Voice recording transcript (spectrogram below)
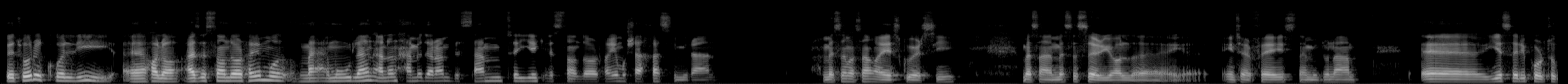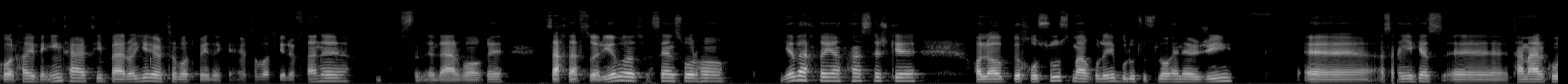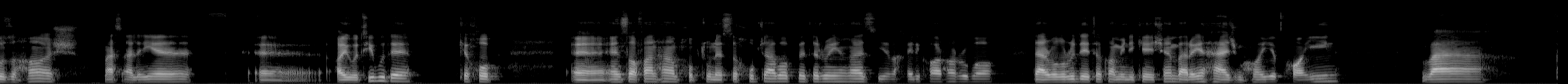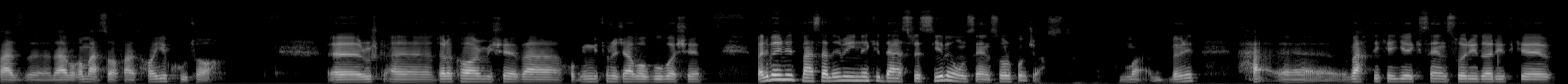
به طور کلی حالا از استانداردهای معمولا الان همه دارن به سمت یک استانداردهای مشخصی میرن. مثل مثلا سی مثلا مثل serial interface نمی‌دونم. یه سری پروتکل های به این ترتیب برای ارتباط پیدا که ارتباط گرفتن در واقع سخت افزاری با سنسورها. یه وقتایی هم هستش که حالا به خصوص مقوله بلوتوث لو انرژی اصلا یکی از تمرکزهاش مسئله IoT بوده که خب انصافا هم خب تونسته خوب جواب بده روی این قضیه و خیلی کارها رو با در واقع روی دیتا کامیونیکیشن برای حجم های پایین و در واقع مسافت های کوتاه روش داره کار میشه و خب این می‌تونه جوابگو باشه. ولی ببینید مسئله اینه که دسترسی به اون سنسور کجاست. ببینید وقتی که یک سنسوری دارید که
